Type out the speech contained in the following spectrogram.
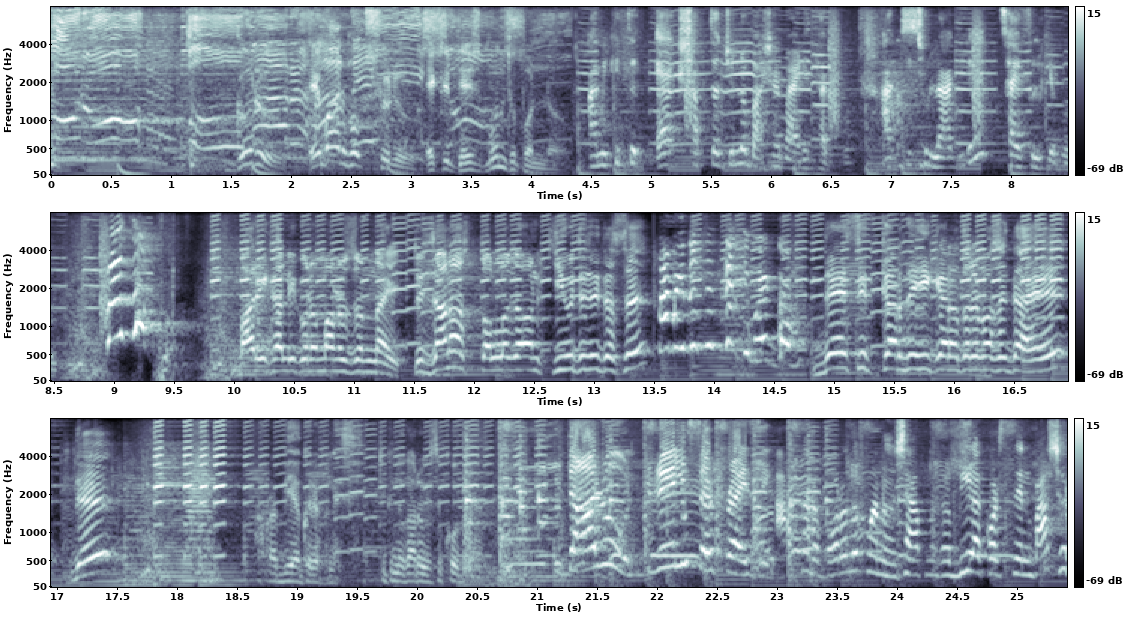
গুরু গুরু তোমার এবার হোক শুরু একটি দেশবন্ধু পণ্য আমি কিন্তু এক সপ্তাহের জন্য বাসার বাইরে থাকব। আর কিছু লাগলে সাইফুলকে বলব। বাড়ি খালি কোনো মানুষজন নাই। তুই জানাস তোর কি হইতে যাইতেছে? দে চিৎকার দেখি কেরা তোরে বাঁচাইতে আহে। দে। আমরা বিয়ে করে ফেলেছি। তুই কিন্তু কারও কিছু করবি দারুণ রিয়েলি সারপ্রাইজিং আপনারা বড় লোক মানুষ আপনারা বিয়া করছেন বাসর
